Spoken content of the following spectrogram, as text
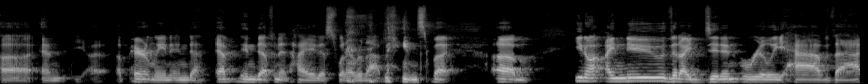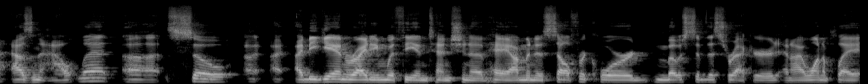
Uh, and uh, apparently an indef- indefinite hiatus, whatever that means. But um, you know, I knew that I didn't really have that as an outlet. Uh, so I, I, began writing with the intention of, hey, I'm going to self record most of this record and I want to play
